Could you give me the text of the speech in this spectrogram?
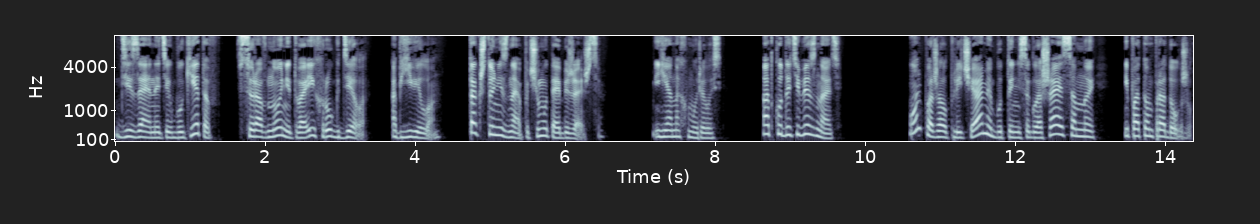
«Дизайн этих букетов все равно не твоих рук дело», — объявил он. «Так что не знаю, почему ты обижаешься». Я нахмурилась. «Откуда тебе знать?» Он пожал плечами, будто не соглашаясь со мной, и потом продолжил.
